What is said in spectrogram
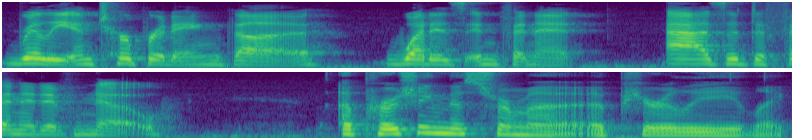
really interpreting the what is infinite as a definitive no. Approaching this from a, a, purely like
